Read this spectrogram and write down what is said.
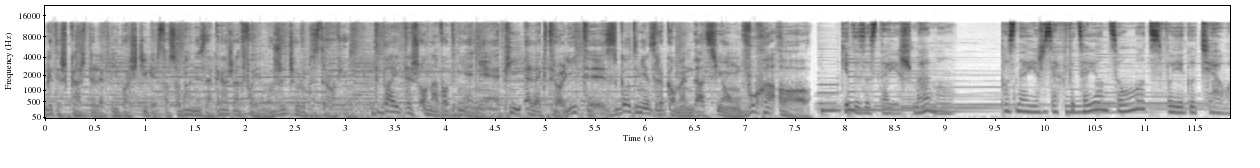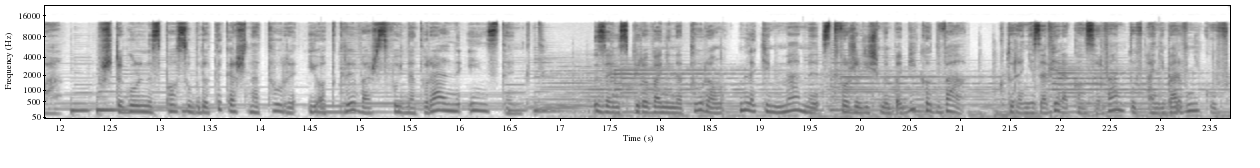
gdyż każdy lek niewłaściwie stosowany zagraża Twojemu życiu lub zdrowiu. Dbaj też o nawodnienie. Pij elektrolity zgodnie z rekomendacją WHO. Kiedy zostajesz mamą, poznajesz zachwycającą moc swojego ciała. W szczególny sposób dotykasz natury i odkrywasz swój naturalny instynkt. Zainspirowani naturą, mlekiem mamy stworzyliśmy Bebico 2, które nie zawiera konserwantów ani barwników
